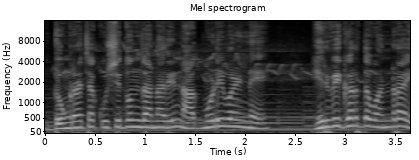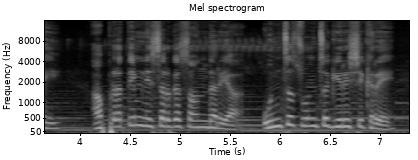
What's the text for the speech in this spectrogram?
डोंगराच्या कुशीतून जाणारी नागमोडी वळणे हिरवीगर्द वनराई अप्रतिम निसर्ग सौंदर्य उंच उंच गिरीशिखरे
